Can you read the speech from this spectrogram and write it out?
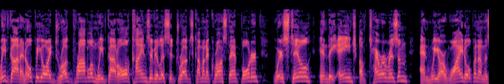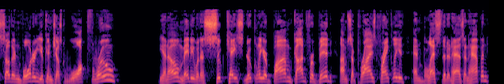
We've got an opioid drug problem. We've got all kinds of illicit drugs coming across that border. We're still in the age of terrorism, and we are wide open on the southern border. You can just walk through, you know, maybe with a suitcase nuclear bomb. God forbid. I'm surprised, frankly, and blessed that it hasn't happened.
